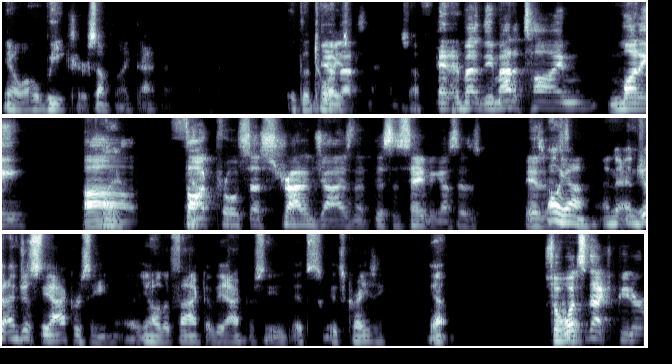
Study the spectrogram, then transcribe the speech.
you know a week or something like that the toys yeah, and stuff and about the amount of time money uh oh, yeah. thought yeah. process strategize that this is saving us is is, oh yeah, and and and just the accuracy, you know, the fact of the accuracy, it's it's crazy. Yeah. So what's next, Peter?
